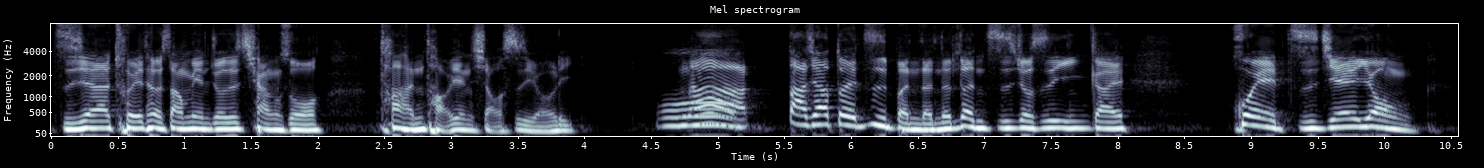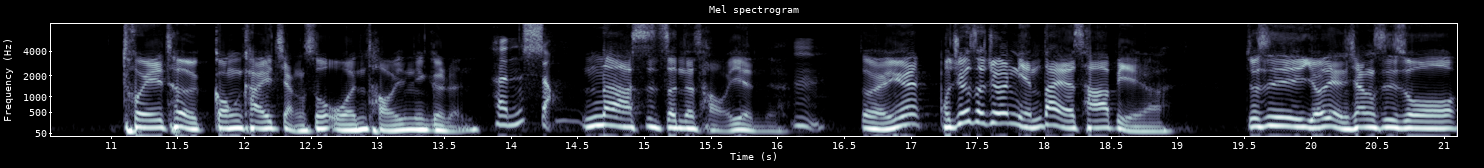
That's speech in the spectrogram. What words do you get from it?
直接在推特上面就是呛说他很讨厌小室有里。那大家对日本人的认知就是应该会直接用推特公开讲说我很讨厌那个人，很少，那是真的讨厌的。嗯，对，因为我觉得这就是年代的差别啊。就是有点像是说，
